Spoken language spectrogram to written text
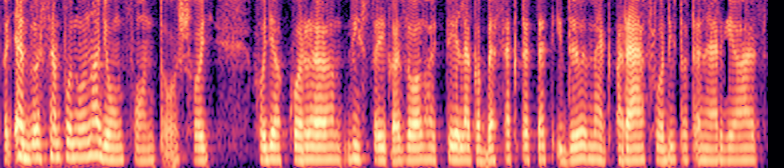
hogy ebből szempontból nagyon fontos, hogy, hogy akkor visszaigazol, hogy tényleg a befektetett idő, meg a ráfordított energia az,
